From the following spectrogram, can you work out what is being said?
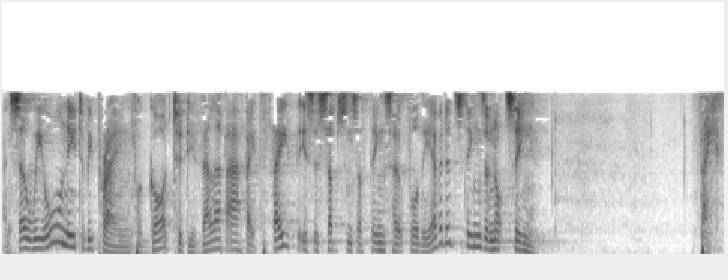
And so we all need to be praying for God to develop our faith. Faith is the substance of things hoped for, the evidence things are not seen. Faith.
